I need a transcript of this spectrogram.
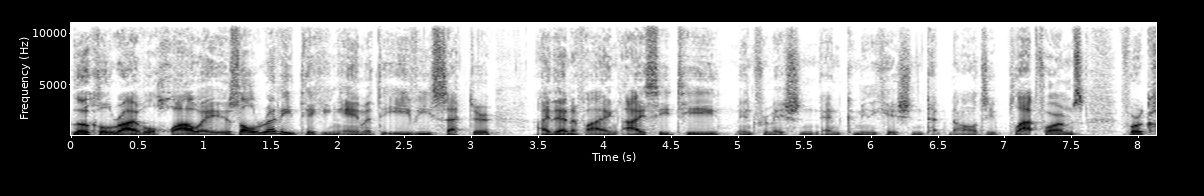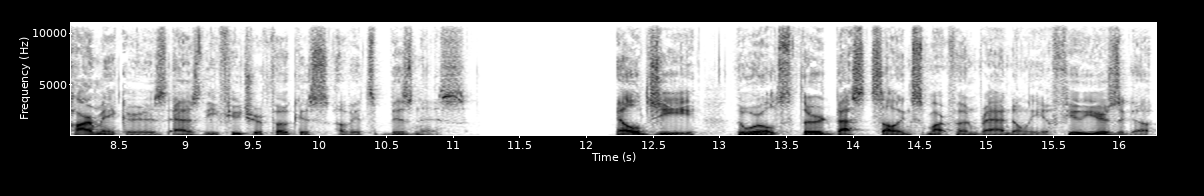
Local rival Huawei is already taking aim at the EV sector, identifying ICT, information and communication technology platforms, for car makers as the future focus of its business. LG, the world's third best selling smartphone brand only a few years ago,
